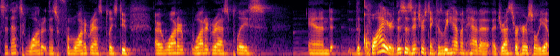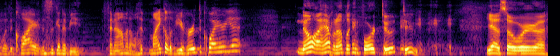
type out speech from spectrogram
So that's water. That's from Watergrass Place too. Our water Watergrass Place, and the choir. This is interesting because we haven't had a, a dress rehearsal yet with the choir. This is going to be phenomenal. Michael, have you heard the choir yet? No, I haven't. I'm looking forward to it too. Yeah, so we're uh,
